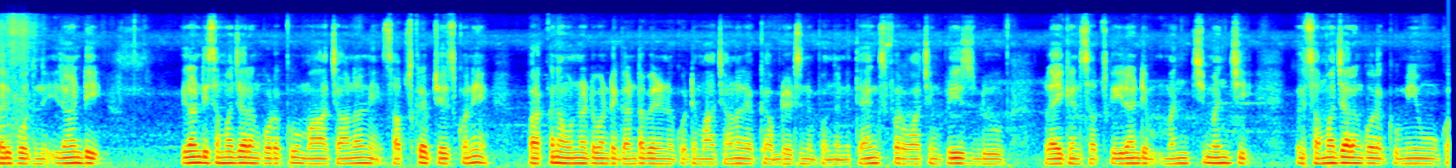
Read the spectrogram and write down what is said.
సరిపోతుంది. ఇలాంటి ఇలాంటి సమాచారం కొరకు మా ఛానల్ని సబ్స్క్రైబ్ చేసుకొని పక్కన ఉన్నటువంటి గంట బెల్లని కొట్టి మా ఛానల్ యొక్క అప్డేట్స్ని పొందండి. Thanks for watching please do like and subscribe ఇలాంటి మంచి మంచి సమాచారం కొరకు మేము ఒక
